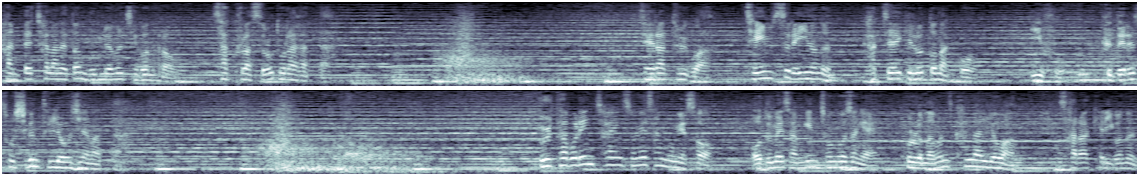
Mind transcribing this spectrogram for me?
한때 찬란했던 문명을 재건하러 사쿠라스로 돌아갔다. 제라툴과 제임스 레이너는 각자의 길로 떠났고 이후 그들의 소식은 들려오지 않았다. 불타버린 차행성의 상공에서 어둠에 잠긴 정거장에 홀로 남은 칼날 여왕 사라 캐리건은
